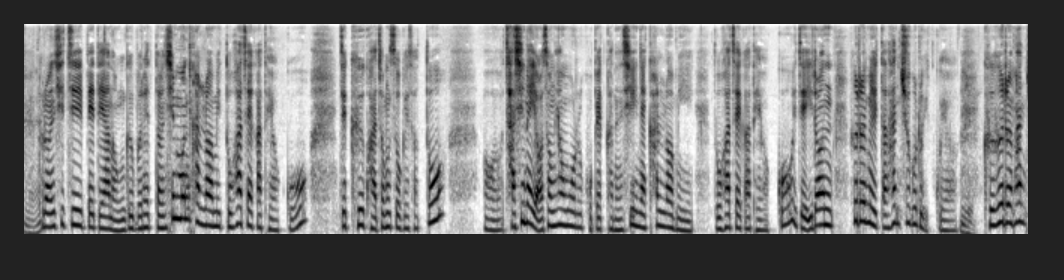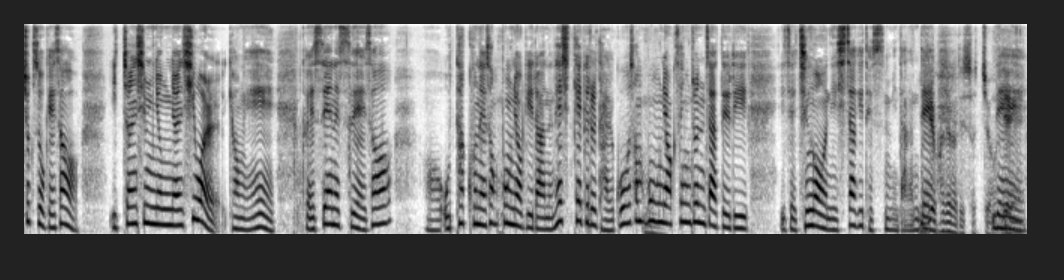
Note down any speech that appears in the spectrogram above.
네. 그런 시집에 대한 언급을 했던 신문 칼럼이 또 화제가 되었고 이제 그 과정 속에서 또 어, 자신의 여성 혐오를 고백하는 시인의 칼럼이 또 화제가 되었고 이제 이런 흐름이 일단 한 축으로 있고요. 예. 그 흐름 한 축 속에서 2016년 10월 경에 그 SNS에서 어, 오타쿤의 성폭력이라는 해시태그를 달고 성폭력 음. 생존자들이 이제 증언이 시작이 됐습니다. 근데 이게 화제가 됐었죠. 네. 네.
